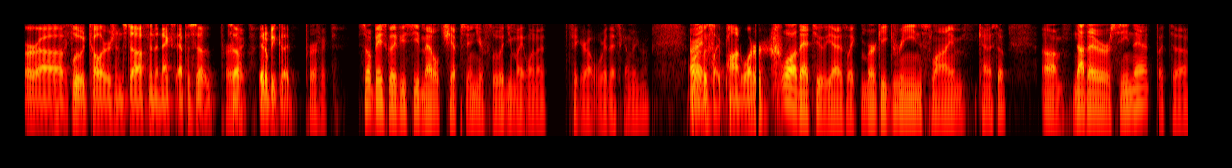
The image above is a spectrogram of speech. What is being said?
or uh, fluid colors and stuff in the next episode. Perfect. So it'll be good. Perfect. So basically, if you see metal chips in your fluid, you might want to figure out where that's coming from. All right. it looks like pond water. Well, that too. Yeah, it's like murky green slime kind of stuff. Um, not that I've ever seen that, but uh,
